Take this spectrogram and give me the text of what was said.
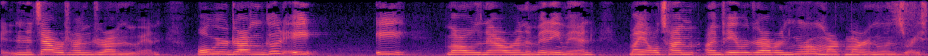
and it's our turn to drive in the van. While we were driving good eight eight miles an hour in the minivan, my all-time I'm favorite driver and hero, Mark Martin, wins the race.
